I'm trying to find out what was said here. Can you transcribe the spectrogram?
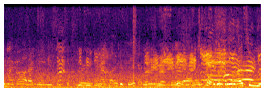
oh my god, I've known you since sixth grade. And I felt like a dick. I didn't even say that. Like, I didn't realize who you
